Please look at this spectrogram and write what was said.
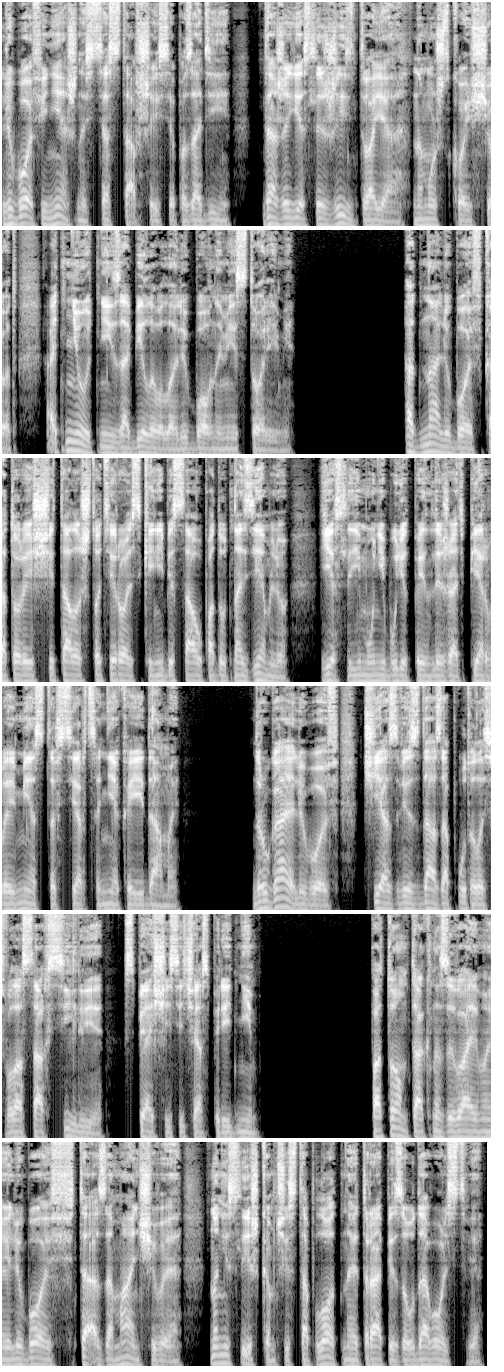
Любовь и нежность, оставшиеся позади, даже если жизнь твоя, на мужской счет, отнюдь не изобиловала любовными историями. Одна любовь, которая считала, что тирольские небеса упадут на землю, если ему не будет принадлежать первое место в сердце некой дамы — Другая любовь, чья звезда запуталась в волосах Сильвии, спящей сейчас перед ним. Потом так называемая любовь, та заманчивая, но не слишком чистоплотная трапеза удовольствия,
